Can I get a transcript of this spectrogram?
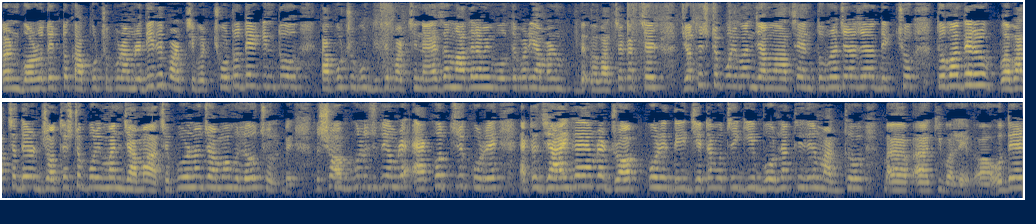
কারণ বড়দের তো কাপড় চোপড় আমরা দিতে পারছি বাট ছোটদের কিন্তু কাপড় চোপড় দিতে পারছি না। অ্যাজ আ মাদার আমি বলতে পারি, আমার বাচ্চা কাচ্চার যথেষ্ট পরিমাণ জামা আছে। তোমরা যারা যারা দেখছ, তোমাদের বাচ্চাদের যথেষ্ট পরিমাণ জামা আছে। পুরনো জামা হলেও চলবে। তো সবগুলো যদি আমরা একত্রে করে একটা জায়গায় আমরা ড্রপ করে দিই, যেটা হচ্ছে গিয়ে বন্যার্থীদের মাধ্যম কি বলে ওদের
